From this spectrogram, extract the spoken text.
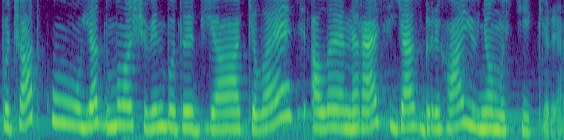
Спочатку я думала, що він буде для кілець, але наразі я зберігаю в ньому стікери.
